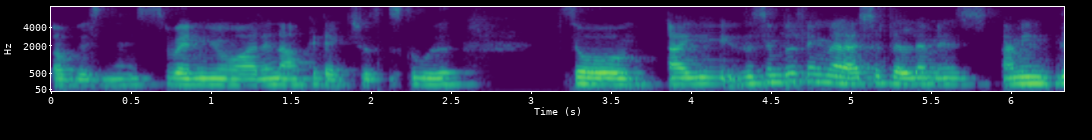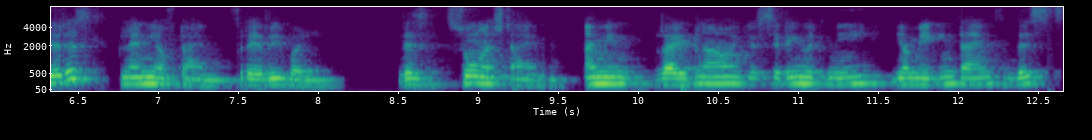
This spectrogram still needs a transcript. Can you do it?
a business when you are in architecture school? So i the simple thing that i should tell them is i mean there is plenty of time for everybody. There's so much time. I mean right now you're sitting with me you're making time for this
